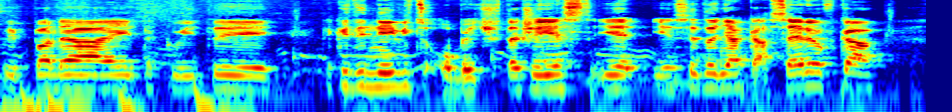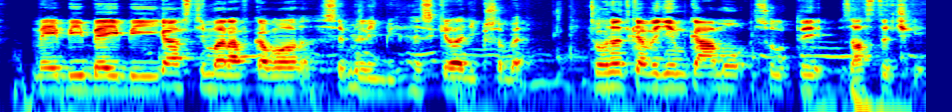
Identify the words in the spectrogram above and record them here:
vypadají takový ty, takový ty nejvíc obyč, takže jest, je, jestli to nějaká sériovka, maybe baby, já s těma rávkama se mi líbí, hezky ladí k sobě. Co hnedka vidím, kámo, jsou ty zástrčky.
